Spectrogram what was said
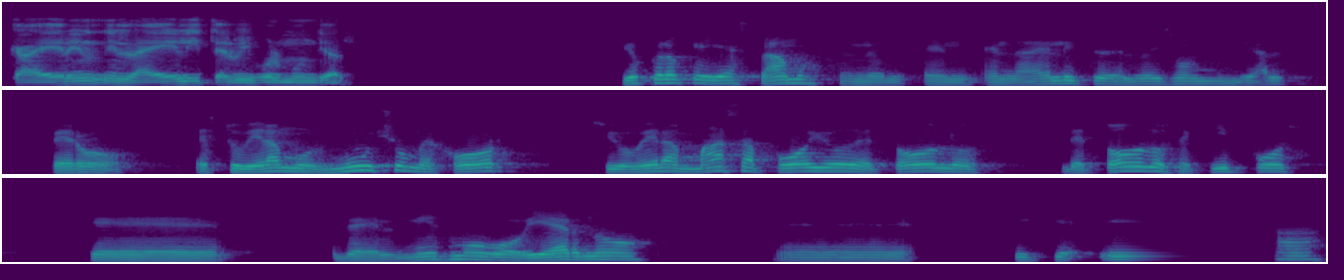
caer en, la élite del béisbol mundial? Yo creo que ya estamos en, la élite del béisbol mundial, pero estuviéramos mucho mejor si hubiera más apoyo de todos los, de todos los equipos que del mismo gobierno eh, y, que, ah,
